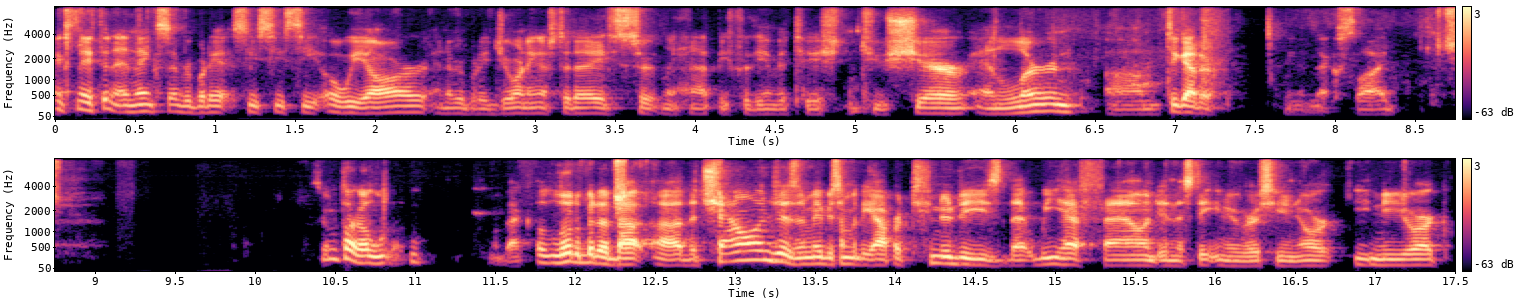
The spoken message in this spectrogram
Thanks, Nathan, and thanks everybody at CCC OER and everybody joining us today. Certainly happy for the invitation to share and learn um, together. Next slide. So I'm going to talk back a little bit about uh, the challenges and maybe some of the opportunities that we have found in the State University of New York, New York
